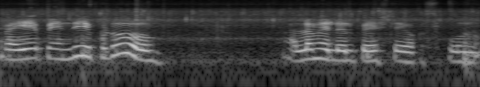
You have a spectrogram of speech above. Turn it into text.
ఫ్రై అయిపోయింది. ఇప్పుడు అల్లం వెల్లుల్లి పేస్ట్ ఒక స్పూను.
